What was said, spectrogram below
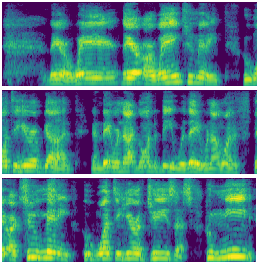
They are way there are way too many who want to hear of God, and they were not going to be where they were not wanted. There are too many who want to hear of Jesus, who need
